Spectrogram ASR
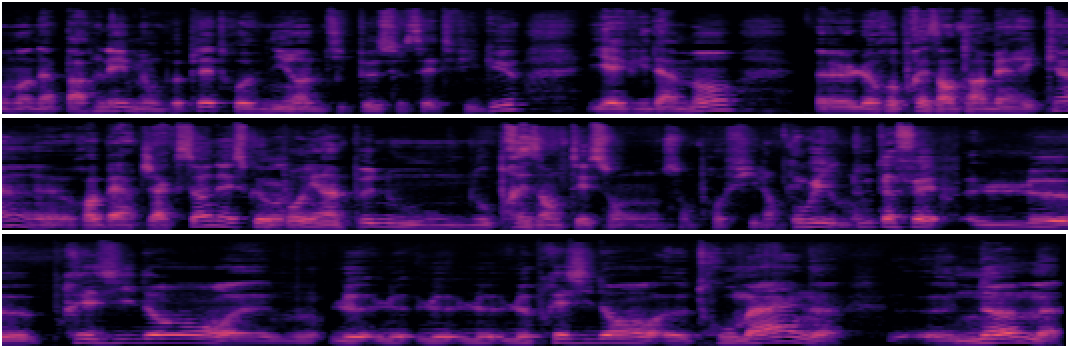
on en a parlé, mais on peut peut-être revenir un petit peu sur cette figure, il y a évidemment euh, le représentant américain, euh, Robert Jackson. Est-ce que vous pourriez un peu nous, nous présenter son, son, profil en quelque Oui, tout à fait. Le président, euh, le, le, le, président Truman nomme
